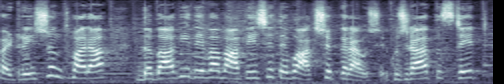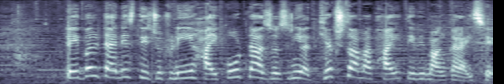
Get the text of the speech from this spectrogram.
ફેડરેશન દ્વારા દબાવી દેવામાં આવે છે તેવો આક્ષેપ કરાયો છે. ગુજરાત સ્ટેટ ટેબલ ટેનિસની ચૂંટણી હાઈકોર્ટના જજની અધ્યક્ષતામાં થાય તેવી માંગ કરાઈ છે.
